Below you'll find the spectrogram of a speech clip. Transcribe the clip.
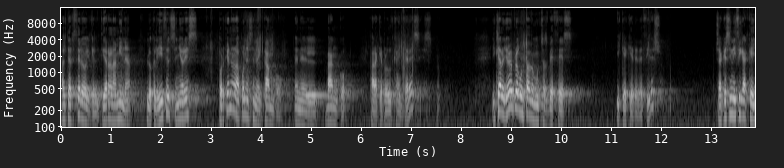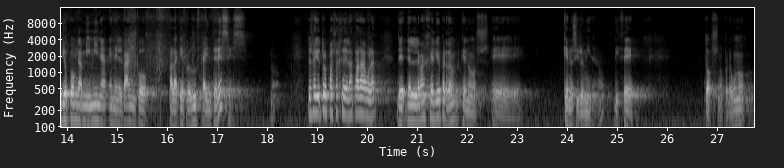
al tercero, el que le tierra la mina, lo que le dice el Señor es, ¿por qué no la pones en el campo, en el banco, para que produzca intereses? Y claro, yo me he preguntado muchas veces, ¿y qué quiere decir eso? O sea, ¿qué significa que yo ponga mi mina en el banco para que produzca intereses? Entonces hay otro pasaje de la parábola, del Evangelio, perdón, que nos, eh, que nos ilumina. ¿no? Dice dos, ¿no? pero uno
